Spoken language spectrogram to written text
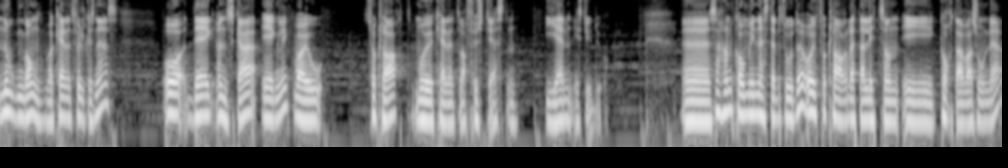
noen gang var Kenneth Fylkesnes. Og det jeg ønska egentlig, var jo så klart må jo Kenneth være førstegjesten igjen i studio. Uh, så han kommer i neste episode, og jeg forklarer dette litt sånn i kortere versjon der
